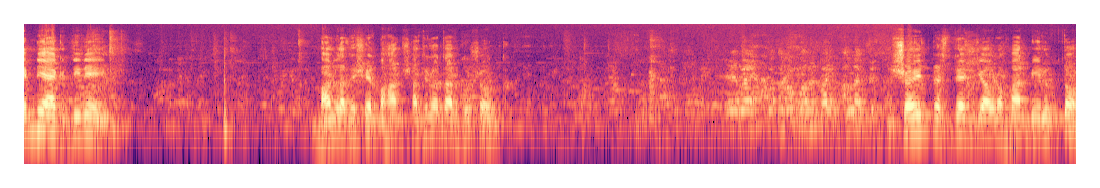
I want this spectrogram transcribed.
এমনি এক দিনে বাংলাদেশের মহান স্বাধীনতার ঘোষক শহীদ প্রেসিডেন্ট জিয়াউর রহমান বীর উত্তম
